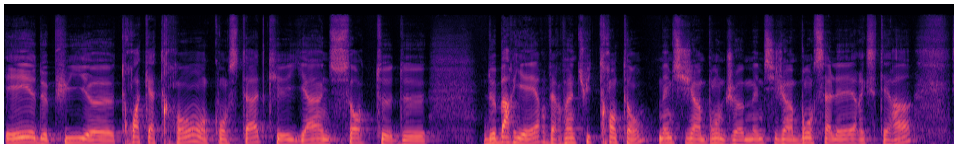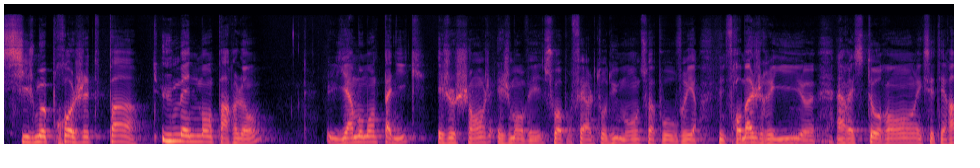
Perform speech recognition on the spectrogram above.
Et depuis euh, 3-4 ans, on constate qu'il y a une sorte de de barrière vers 28-30 ans, même si j'ai un bon job, même si j'ai un bon salaire, etc. Si je me projette pas humainement parlant, il y a un moment de panique et je change et je m'en vais, soit pour faire le tour du monde, soit pour ouvrir une fromagerie, euh, un restaurant, etc.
